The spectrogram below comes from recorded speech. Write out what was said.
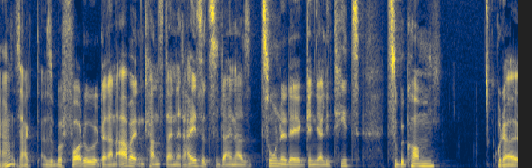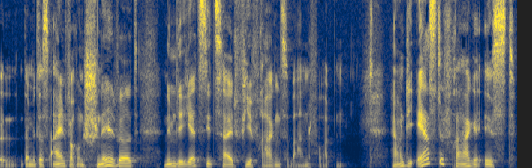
Ja, sagt, also bevor du daran arbeiten kannst, deine Reise zu deiner Zone der Genialität zu bekommen, oder damit das einfach und schnell wird, nimm dir jetzt die Zeit, vier Fragen zu beantworten. Ja, und die erste Frage ist,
